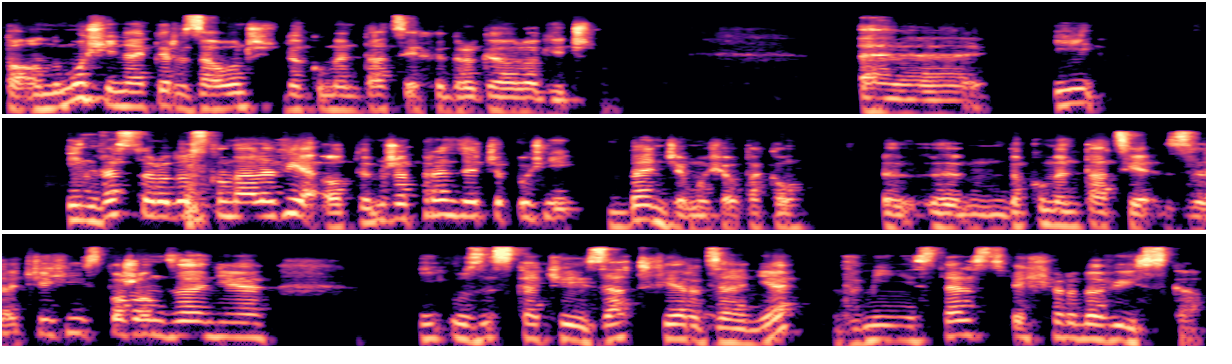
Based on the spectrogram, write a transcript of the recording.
to on musi najpierw załączyć dokumentację hydrogeologiczną. E, I inwestor doskonale wie o tym, że prędzej czy później będzie musiał taką em, dokumentację zlecić jej sporządzenie i uzyskać jej zatwierdzenie w Ministerstwie Środowiska,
